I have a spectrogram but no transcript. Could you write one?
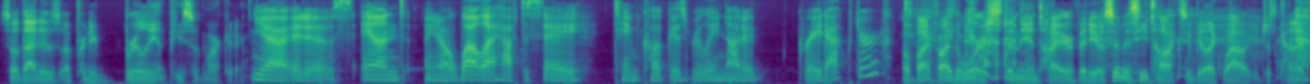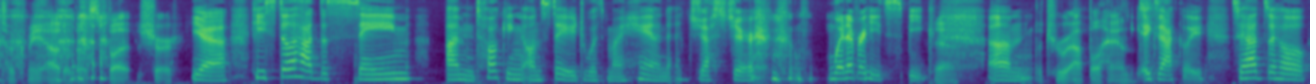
So that is a pretty brilliant piece of marketing. Yeah, it is. And you know, while I have to say Tim Cook is really not a great actor, Oh, by far the worst in the entire video. As soon as he talks, you'd be like, wow, you just kind of took me out of this, but sure. Yeah, he still had the same I'm talking on stage with my hand gesture whenever he speak. Yeah. Um, the true Apple hands. Exactly. 所以他最后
